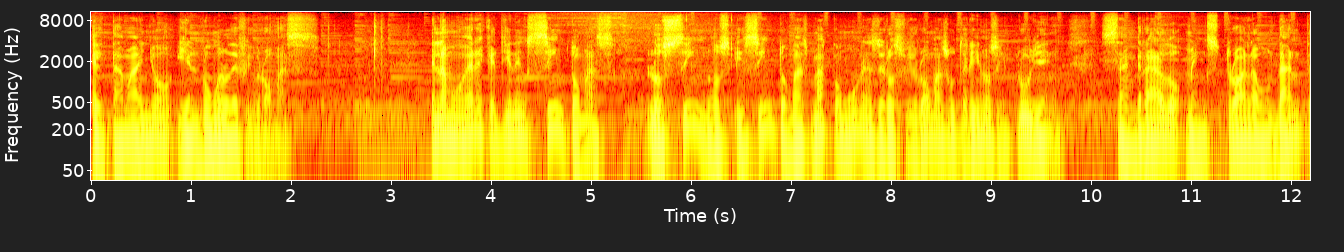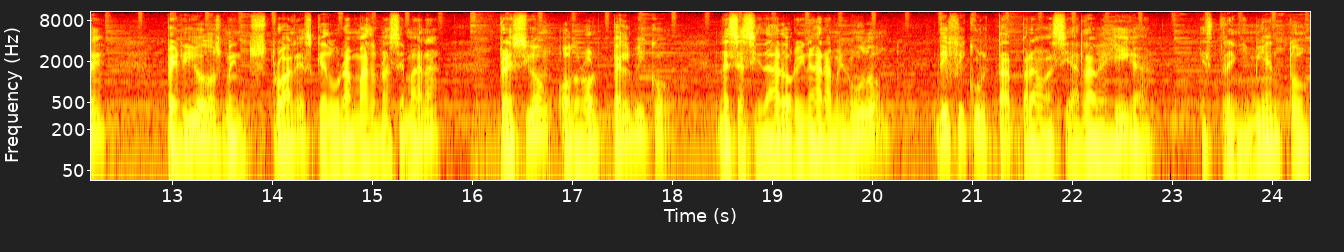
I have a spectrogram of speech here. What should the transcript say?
el tamaño y el número de fibromas. En las mujeres que tienen síntomas, los signos y síntomas más comunes de los fibromas uterinos incluyen sangrado menstrual abundante, periodos menstruales que duran más de una semana, presión o dolor pélvico, necesidad de orinar a menudo, dificultad para vaciar la vejiga, estreñimiento,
